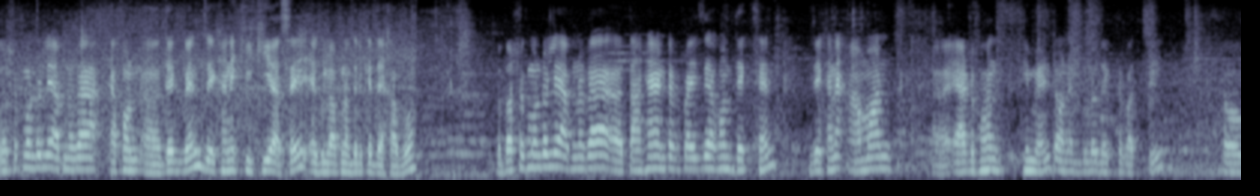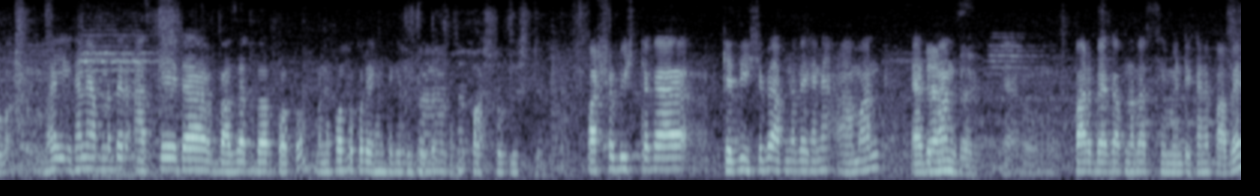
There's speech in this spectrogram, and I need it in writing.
দর্শক মণ্ডলী, আপনারা এখন দেখবেন যে এখানে কি কি আছে, এগুলো আপনাদেরকে দেখাবো। দর্শক মণ্ডলী আপনারা তানহা এন্টারপ্রাইজে এখন দেখছেন যেখানে আমান অ্যাডভান্স সিমেন্ট অনেকগুলো দেখতে পাচ্ছি। তো ভাই এখানে আপনাদের আজকে এটা বাজার দর কত? মানে কত করে এখান থেকে বিক্রি করছেন? পাঁচশো বিশ টাকা। পাঁচশো বিশ টাকা কেজি হিসেবে আপনারা এখানে আমান অ্যাডভান্স পার ব্যাগ আপনারা সিমেন্ট এখানে পাবেন।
